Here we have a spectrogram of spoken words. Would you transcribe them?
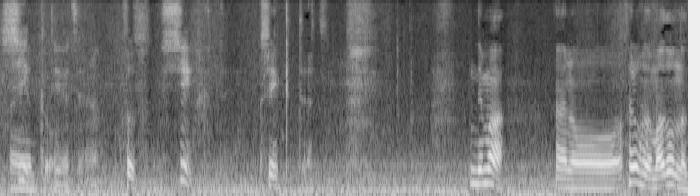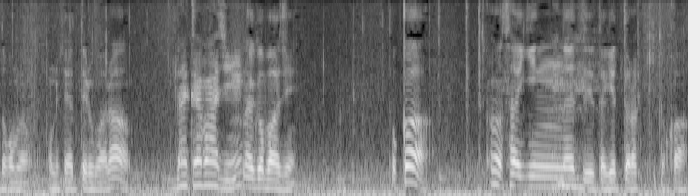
シックっていうやつやな。そうそう。シックって。シェイクってやつ。でまああのーそれこそマドンナとかもこの人やってるからライカバージン？ライカバージン。とか、まあ、最近のやつで言ったらゲットラッキーとか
